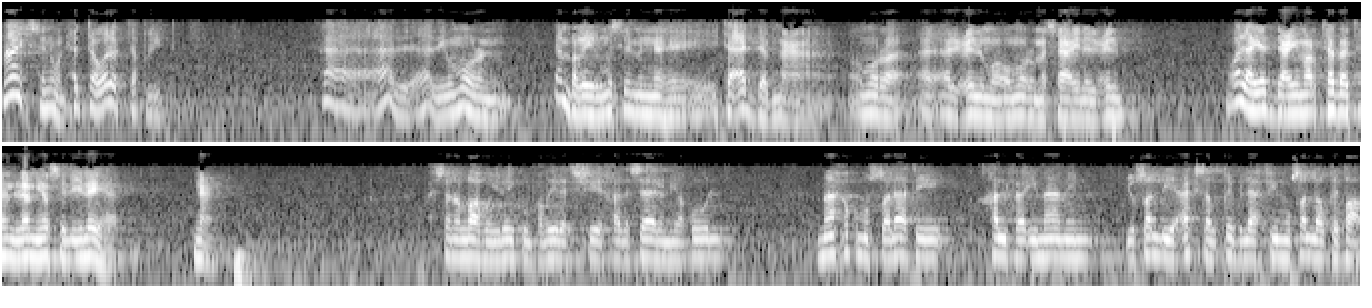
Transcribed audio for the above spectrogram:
ما يحسنون حتى ولا التقليد. هذه هذه أمور ينبغي للمسلم أنه يتأدب مع أمور العلم وأمور مسائل العلم ولا يدعي مرتبة لم يصل إليها. نعم. أحسن الله إليكم فضيلة الشيخ. هذا سائل يقول ما حكم الصلاة خلف إمام يصلي عكس القبلة في مصلى القطار؟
